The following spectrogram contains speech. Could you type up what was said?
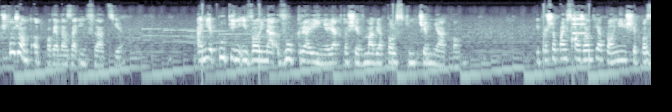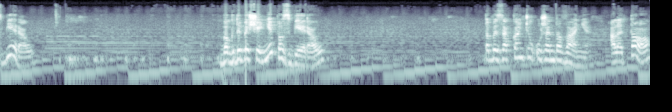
Przecież to rząd odpowiada za inflację a nie Putin i wojna w Ukrainie, jak to się wmawia polskim ciemniakom. I proszę Państwa, rząd Japonii się pozbierał. Bo gdyby się nie pozbierał, to by zakończył urzędowanie, ale to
